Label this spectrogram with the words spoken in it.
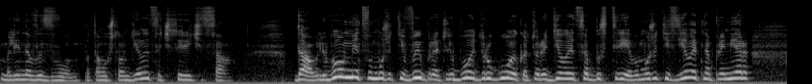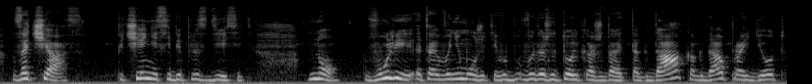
малиновый звон, потому что он делается 4 часа. Да, в любой момент вы можете выбрать любой другой, который делается быстрее. Вы можете сделать, например, за час печенье себе плюс 10. Но в ули это вы не можете. Вы, вы должны только ждать тогда, когда пройдет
